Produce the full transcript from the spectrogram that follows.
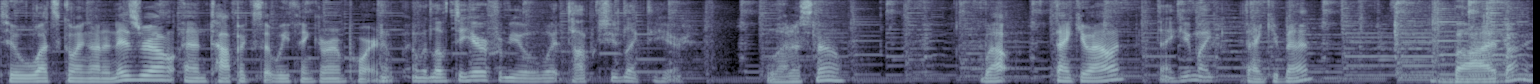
to what's going on in Israel and topics that we think are important. I would love to hear from you what topics you'd like to hear. Let us know. Well, thank you, Alan. Thank you, Mike. Thank you, Ben. Bye bye.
